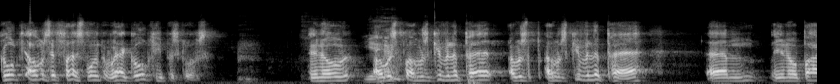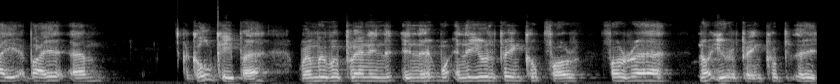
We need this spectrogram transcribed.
Goal, I was the first one to wear goalkeeper's gloves. You know, Yeah. I was I was given a pair. I was I was given a pair. Um, you know, by by um, a goalkeeper when we were playing in the in the, in the European Cup for for uh, not European Cup. The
